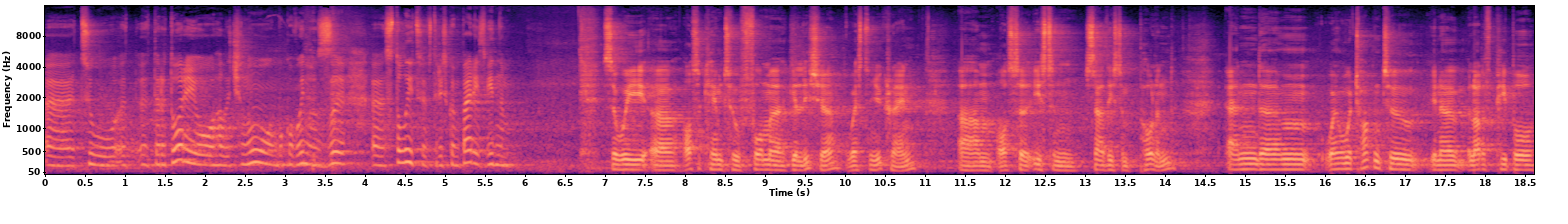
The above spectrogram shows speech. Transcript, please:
е, цю е, територію Галичину, Буковину з столицею Австрійської імперії з Віднем. So we uh, also came to former Galicia, western Ukraine, um, also eastern, southeastern Poland. And um, when we were talking to, you know, a lot of people,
